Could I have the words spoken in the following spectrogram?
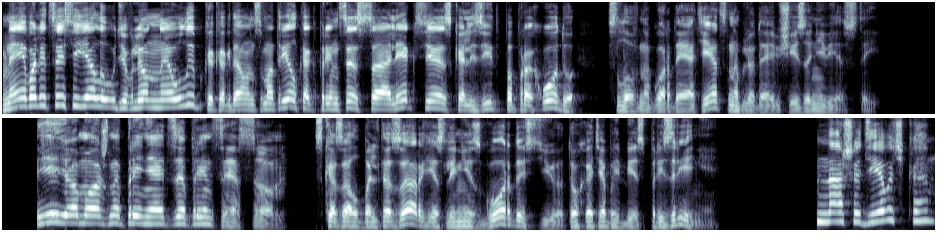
На его лице сияла удивленная улыбка, когда он смотрел, как принцесса Алексия скользит по проходу, словно гордый отец, наблюдающий за невестой. «Ее можно принять за принцессу», — сказал Бальтазар, если не с гордостью, то хотя бы без презрения. «Наша девочка...»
